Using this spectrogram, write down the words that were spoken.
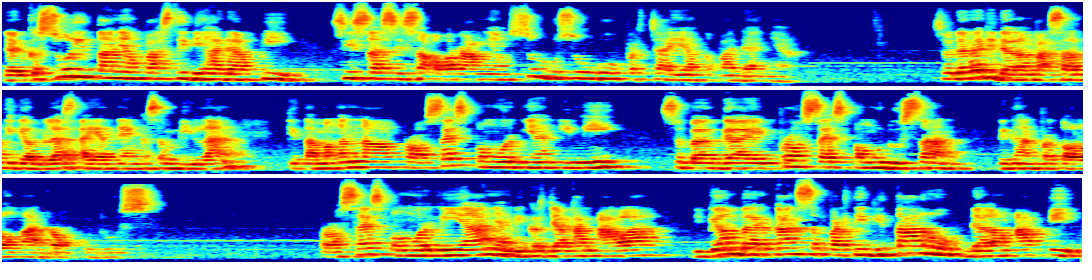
dan kesulitan yang pasti dihadapi sisa-sisa orang yang sungguh-sungguh percaya kepadanya. Saudara di dalam pasal 13 ayatnya yang ke-9 kita mengenal proses pemurnian ini sebagai proses pengudusan dengan pertolongan Roh Kudus. Proses pemurnian yang dikerjakan Allah digambarkan seperti ditaruh dalam api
